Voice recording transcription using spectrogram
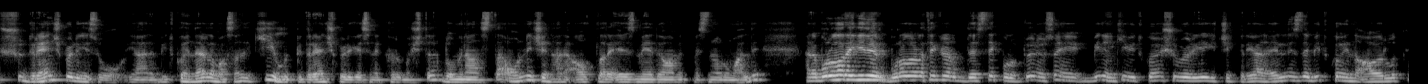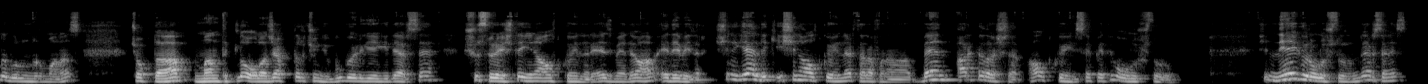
şu direnç bölgesi o yani Bitcoin nerede baksanız 2 yıllık bir direnç bölgesini kırmıştı dominansta. Onun için hani altları ezmeye devam etmesi normaldi. Hani buralara gelir, buralara tekrar destek bulup dönüyorsa e, bilin ki Bitcoin şu bölgeye gidecektir. Yani elinizde Bitcoin ağırlıklı bulundurmanız çok daha mantıklı olacaktır. Çünkü bu bölgeye giderse şu süreçte yine altcoin'leri ezmeye devam edebilir. Şimdi geldik işin altcoin'ler tarafına. Ben arkadaşlar altcoin sepeti oluşturdum. Şimdi neye göre oluşturdum derseniz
